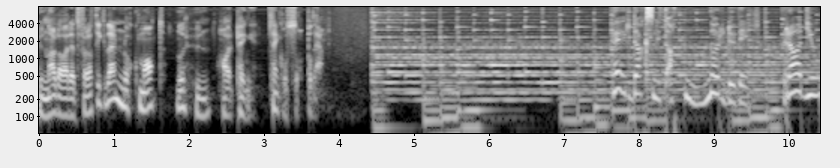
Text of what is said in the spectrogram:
Hun er da redd for at det ikke er nok mat når hun har penger. Tenk også på det. Hør Dagsnytt 18 når du vil. Radio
